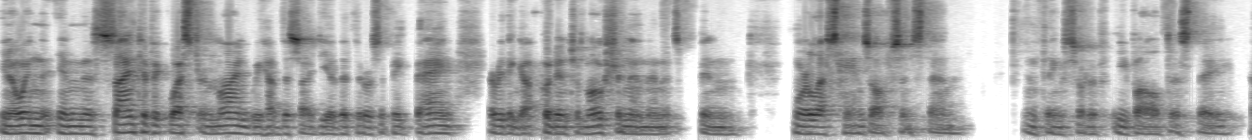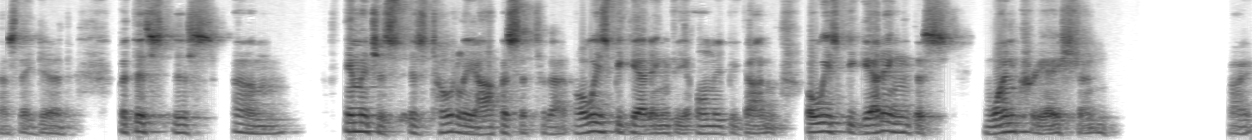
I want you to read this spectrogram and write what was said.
You know, in the, in the scientific Western mind, we have this idea that there was a big bang, everything got put into motion, and then it's been more or less hands off since then, and things sort of evolved as they as they did. But this this um, image is, is totally opposite to that. Always begetting the only begotten, always begetting this one creation, right?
